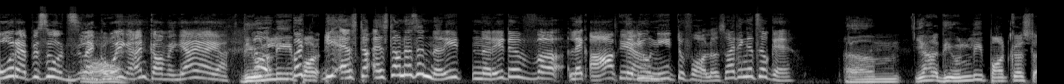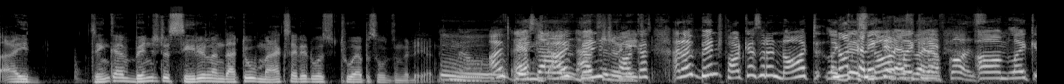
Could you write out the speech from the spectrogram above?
four episodes, like Wow. going and coming. Yeah, yeah, yeah. The no, only but pod- the S Town S Town has a narrate, narrative uh, like arc that you need to follow so I think it's okay Um, yeah, the only podcast I think I've binged a serial, and that too, max I did was two episodes in the day. I think. No, I've binged. done, I've binged podcasts, and I've binged podcasts that are not like Not this, connected not as like well, connect- of course. Um, like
